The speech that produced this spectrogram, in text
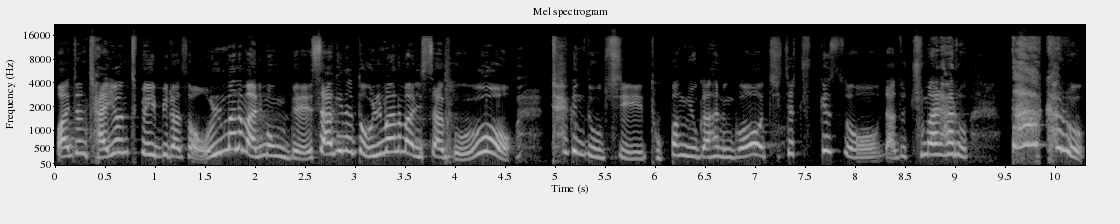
완전 자이언트 베이비라서 얼마나 많이 먹는데 싸기는 또 얼마나 많이 싸고 퇴근도 없이 독박 육아하는 거 진짜 죽겠어. 나도 주말 하루 딱 하루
